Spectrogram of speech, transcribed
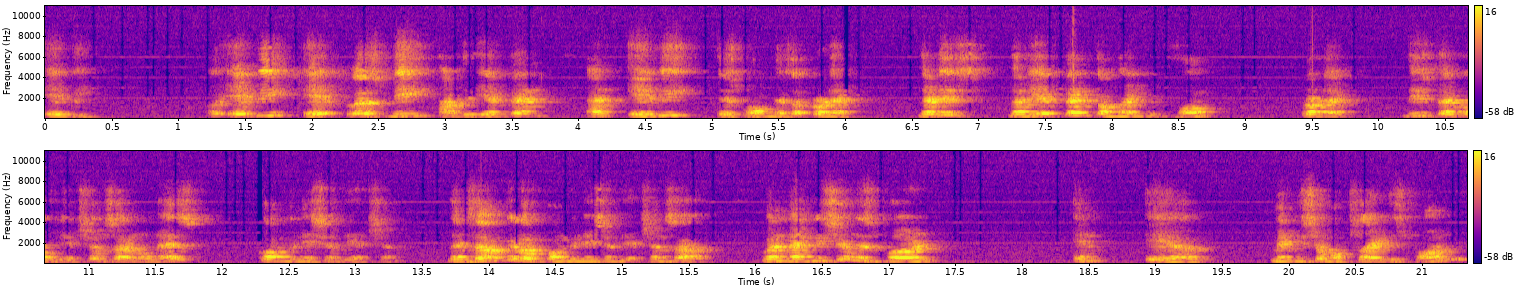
AB. So AB, A plus B are the reactant and AB is formed as a product. That is the reactant combined to form product. These type of reactions are known as combination reaction. The example of combination reactions are when magnesium is burned in air, magnesium oxide is formed.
